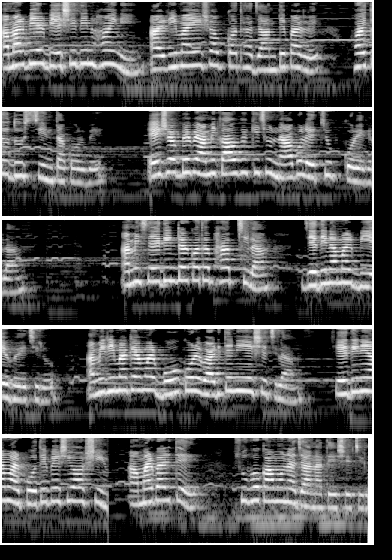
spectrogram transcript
আমার বিয়ের বেশি দিন হয়নি আর রিমা এসব কথা জানতে পারলে হয়তো দুশ্চিন্তা করবে। এইসব ভেবে আমি কাউকে কিছু না বলে চুপ করে গেলাম। আমি সেই দিনটার কথা ভাবছিলাম যেদিন আমার বিয়ে হয়েছিল। আমি রিমাকে আমার বউ করে বাড়িতে নিয়ে এসেছিলাম। সেই দিনই আমার প্রতিবেশী অসীম আমার বাড়িতে শুভকামনা জানাতে এসেছিল।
